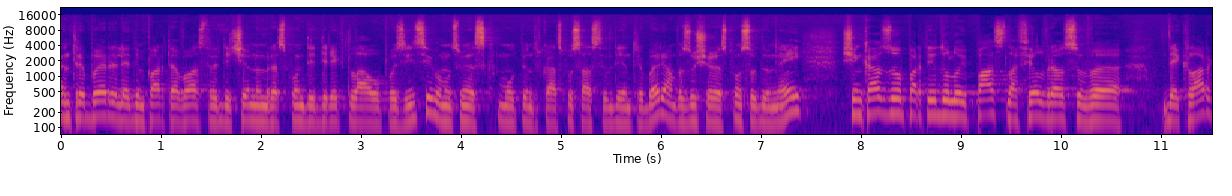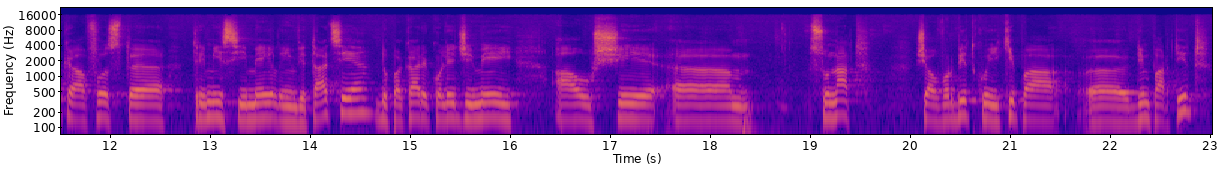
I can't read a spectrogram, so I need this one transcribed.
întrebările din partea voastră de ce nu-mi răspunde direct la opoziție. Vă mulțumesc mult pentru că ați pus astfel de întrebări. Am văzut și răspunsul dumnei. Și în cazul partidului PAS, la fel vreau să vă declar că a fost uh, trimis e-mail invitație, după care colegii mei au și uh, sunat și au vorbit cu echipa uh, din partid,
